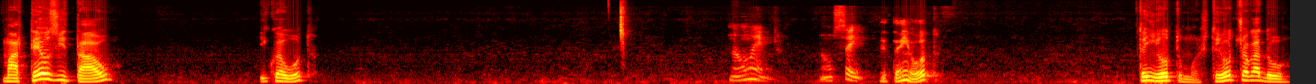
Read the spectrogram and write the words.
Matheus Vital. E qual é o outro? Não lembro. Não sei. E tem outro? Tem outro, mas tem outro jogador.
